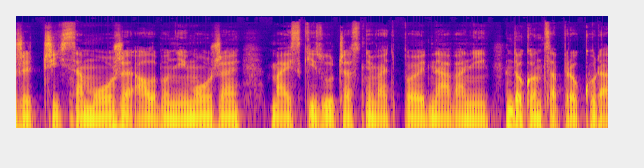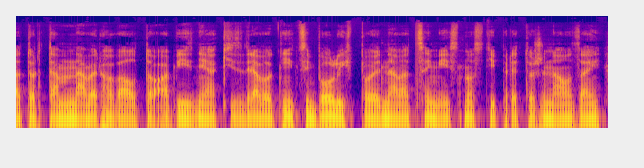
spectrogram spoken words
že či sa môže alebo nemôže Majský zúčastňovať pojednávaní. Dokonca prokurátor tam navrhoval to, aby nejakí zdravotníci boli v pojednávacej miestnosti, pretože naozaj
